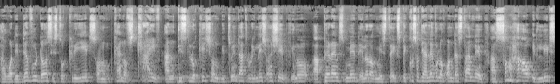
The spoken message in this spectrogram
And what the devil does is to create some kind of strife and dislocation between that relationship. You know, our parents made a lot of mistakes because of their level of understanding. And somehow it leads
